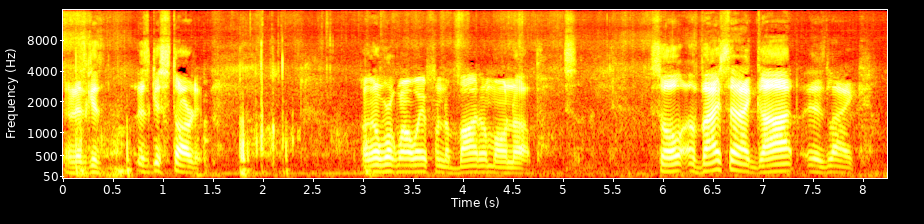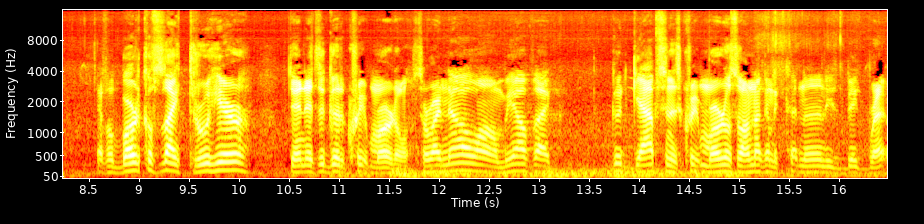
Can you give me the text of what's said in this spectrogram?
And let's get let's get started. I'm gonna work my way from the bottom on up. So advice that I got is like, if a bird comes like through here, then it's a good crepe myrtle. So right now, um, we have like good gaps in this crepe myrtle, so I'm not gonna cut none of these big none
